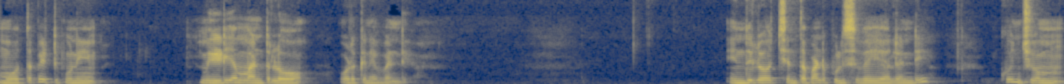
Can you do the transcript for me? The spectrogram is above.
మూత పెట్టుకుని మీడియం మంటలో ఉడకనివ్వండి. ఇందులో చింతపండు పులుసు వేయాలండి. కొంచెం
